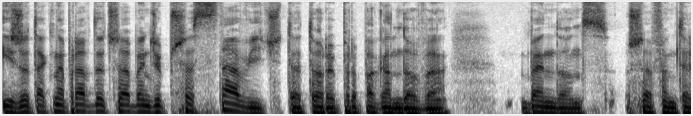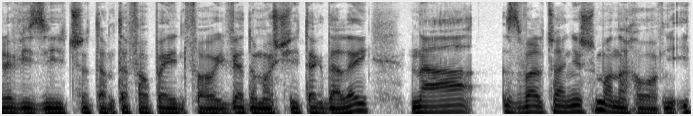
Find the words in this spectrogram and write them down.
i że tak naprawdę trzeba będzie przestawić te tory propagandowe, będąc szefem telewizji, czy tam TVP Info i wiadomości i tak dalej, na zwalczanie Szymona Hołowni. I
